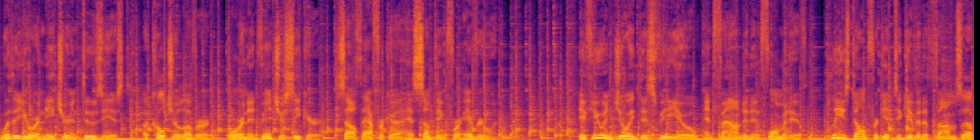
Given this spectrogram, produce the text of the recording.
Whether you're a nature enthusiast, a culture lover, or an adventure seeker, South Africa has something for everyone. If you enjoyed this video and found it informative, please don't forget to give it a thumbs up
